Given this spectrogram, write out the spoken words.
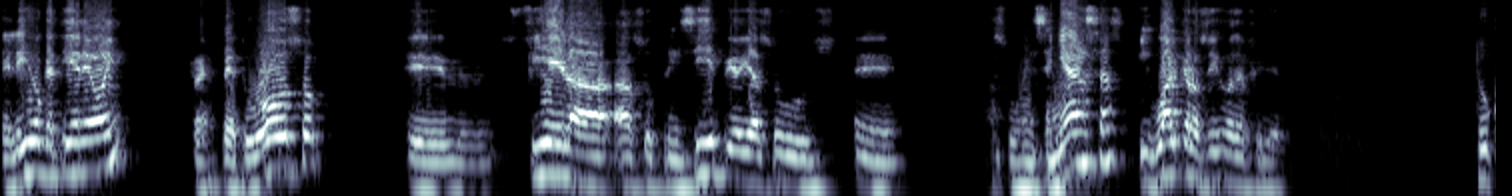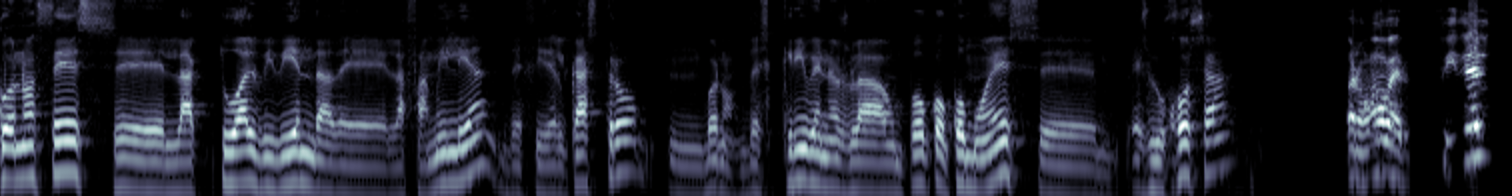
el hijo que tiene hoy, respetuoso, eh, fiel a, sus principios y a sus, eh, a sus enseñanzas, igual que los hijos de Fidel. Tú conoces eh, la actual vivienda de la familia de Fidel Castro. Mm, bueno, descríbenosla un poco, cómo es, es lujosa. Bueno, a ver, Fidel,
